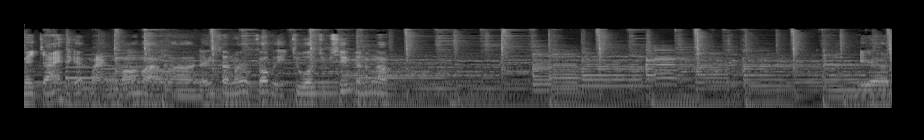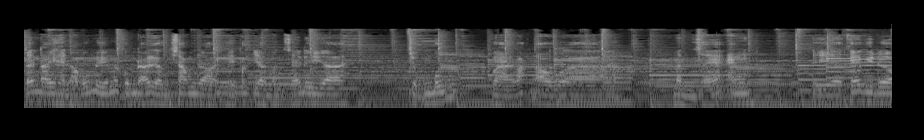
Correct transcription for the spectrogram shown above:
me trái thì các bạn bỏ vào ờ, để cho nó có vị chua chút xíu cho nó ngon. Thì ờ, đến đây thì nồi bún riêu nó cũng đã gần xong rồi. Thì bây giờ mình sẽ đi ờ, uh, trụng bún và bắt đầu uh, mình sẽ ăn. Thì cái video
